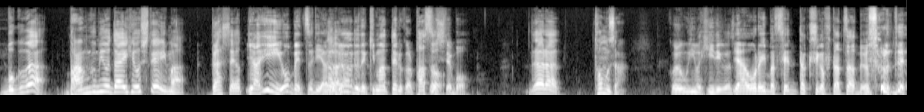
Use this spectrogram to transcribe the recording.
僕が番組を代表して今出したよいやいいよ別に。あのルールで決まってるからパスしても。だからトムさんこれを今弾いてください。いや俺今選択肢が2つあるのよそれで。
